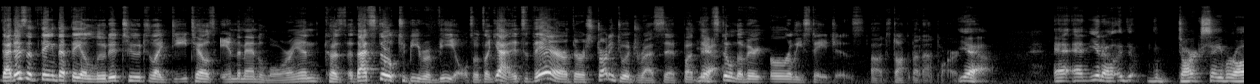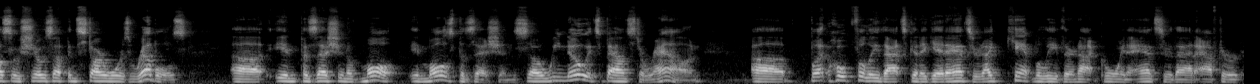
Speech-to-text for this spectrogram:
that is a thing that they alluded to to like details in the Mandalorian because that's still to be revealed. So it's like, yeah, it's there. They're starting to address it, but they're Yeah. still in the very early stages uh, to talk about that part. Yeah, and, and you know the, the dark saber also shows up in Star Wars Rebels, uh, in possession of Maul in Maul's possession. So we know it's bounced around, uh, but hopefully that's going to get answered. I can't believe they're not going to answer that after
